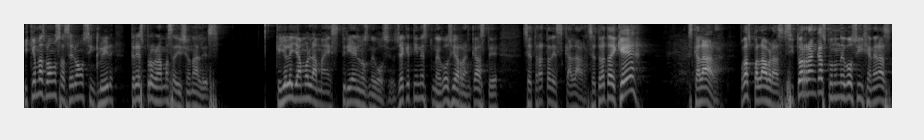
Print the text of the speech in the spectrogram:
¿Y qué más vamos a hacer? Vamos a incluir tres programas adicionales que yo le llamo la maestría en los negocios. Ya que tienes tu negocio y arrancaste, se trata de escalar. ¿Se trata de qué? Escalar. Pocas palabras, si tú arrancas con un negocio y generas,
